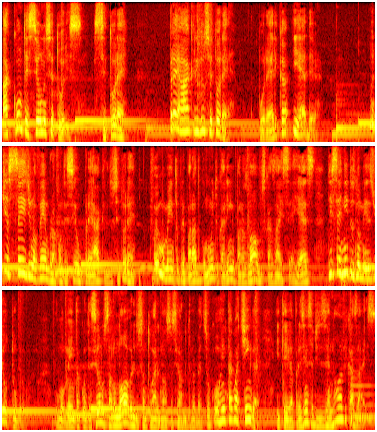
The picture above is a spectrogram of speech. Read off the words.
Aconteceu nos setores. Setor E. Pré-acre do setor E. Por Érica e Éder. No dia 6 de novembro aconteceu o pré-acre do setor E. Foi um momento preparado com muito carinho para os novos casais CRS, discernidos no mês de outubro. O momento aconteceu no Salão Nobre do Santuário Nossa Senhora do Perpétuo Socorro, em Taguatinga, e teve a presença de 19 casais.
